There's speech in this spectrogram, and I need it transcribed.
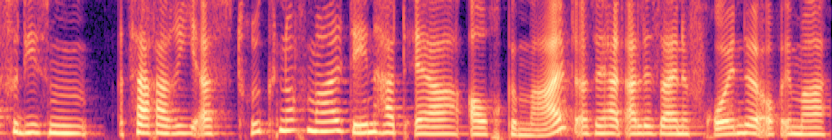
Zu diesem Zachary Astrück nochmal, den hat er auch gemalt. Also er hat alle seine Freunde auch immer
